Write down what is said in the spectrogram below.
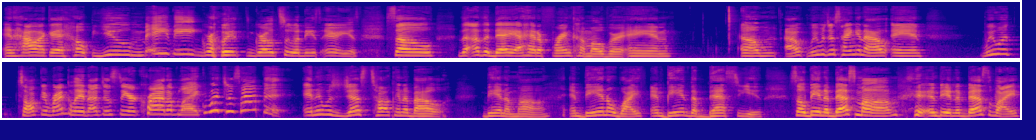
and how I can help you maybe grow it, grow too in these areas. So the other day I had a friend come over and um, I, we were just hanging out and we were talking regularly and I just see her crying. I'm like, what just happened? And it was just talking about being a mom and being a wife and being the best you. So being the best mom and being the best wife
